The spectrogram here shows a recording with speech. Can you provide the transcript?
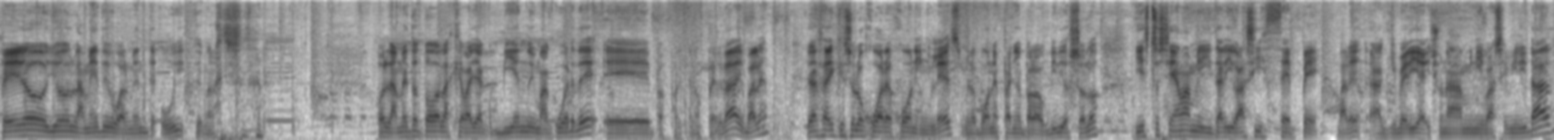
Pero yo la meto igualmente. Uy, qué mal. Os la meto todas las que vaya viendo y me acuerde, eh, pues para que no os perdáis, ¿vale? Ya sabéis que suelo jugar el juego en inglés, me lo pongo en español para los vídeos solo. Y esto se llama Military Base CP, ¿vale? Aquí veríais una mini base militar,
